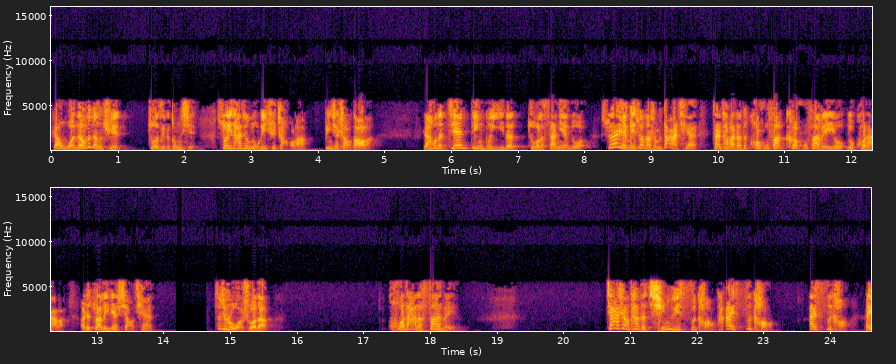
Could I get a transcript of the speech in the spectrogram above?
然后我能不能去做这个东西？所以他就努力去找了，并且找到了。然后呢，坚定不移的做了三年多，虽然也没赚到什么大钱，但是他把他的客户范客户范围又又扩大了，而且赚了一点小钱。这就是我说的，扩大了范围，加上他的勤于思考，他爱思考，爱思考，哎。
